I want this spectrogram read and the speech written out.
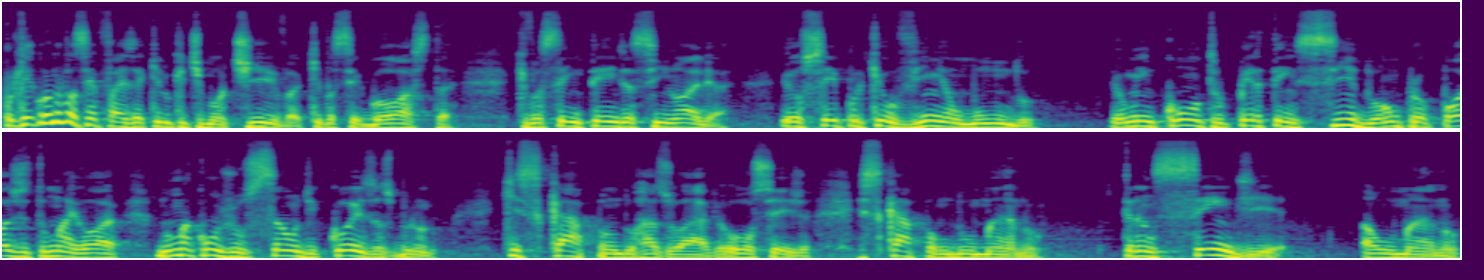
porque quando você faz aquilo que te motiva, que você gosta, que você entende assim, olha, eu sei porque eu vim ao mundo, eu me encontro pertencido a um propósito maior, numa conjunção de coisas, Bruno, que escapam do razoável, ou seja, escapam do humano transcende ao humano.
